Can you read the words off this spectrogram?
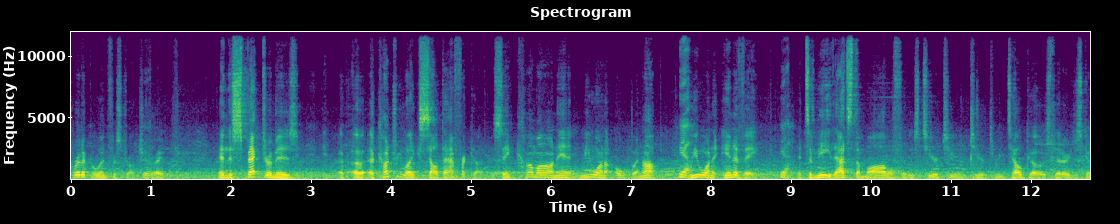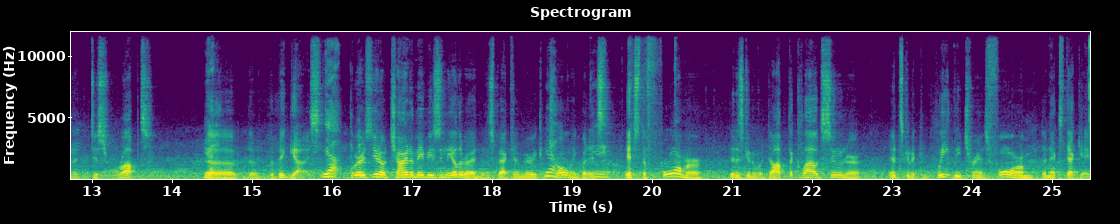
critical infrastructure, Yeah. right? And the spectrum is, a, a- a country like South Africa is saying, come on in, we want to open up, Yeah. we want to innovate. Yeah. And to me, that's the model for these tier two and tier three telcos that are just going to disrupt Yeah. the, the, the big guys. Yeah. Whereas, you know, China maybe is in the other end of the spectrum, very Yeah. controlling, but it's, Yeah. it's the former that is going to adopt the cloud sooner, and it's going to completely transform the next decade.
